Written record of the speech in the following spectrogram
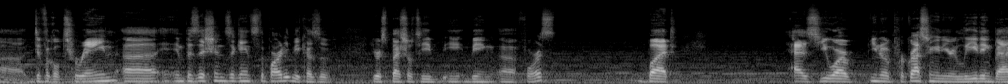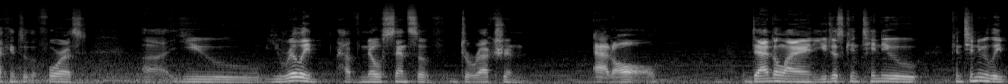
uh, difficult terrain uh, impositions against the party because of your specialty be- being uh, forest. But as you are, you know, progressing and you're leading back into the forest, uh, you you really have no sense of direction at all. Dandelion, you just continue continually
